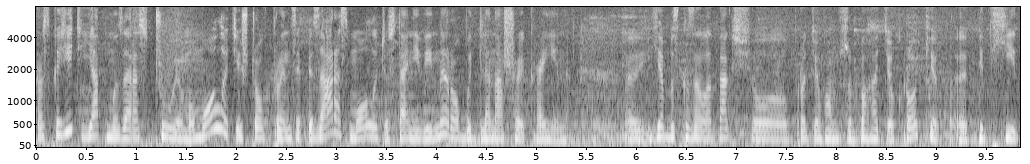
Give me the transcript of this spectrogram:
Розкажіть, як ми зараз чуємо молодь і що в принципі зараз молодь у стані війни робить для нашої країни? Е, я би сказала так, що протягом вже багатьох років е, підхід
